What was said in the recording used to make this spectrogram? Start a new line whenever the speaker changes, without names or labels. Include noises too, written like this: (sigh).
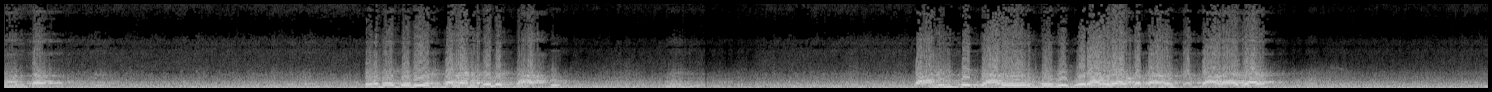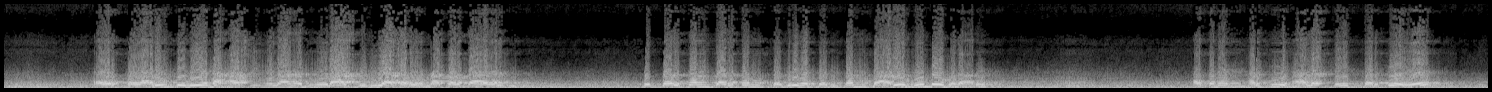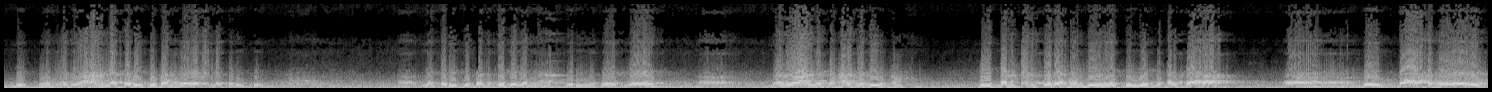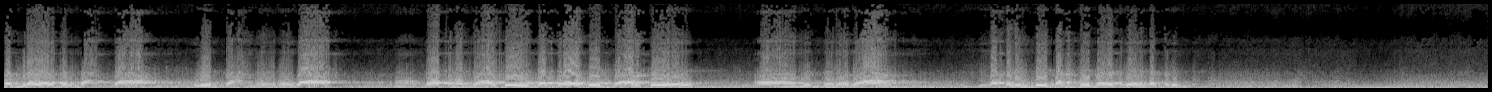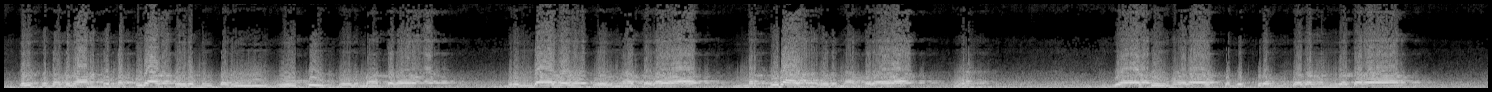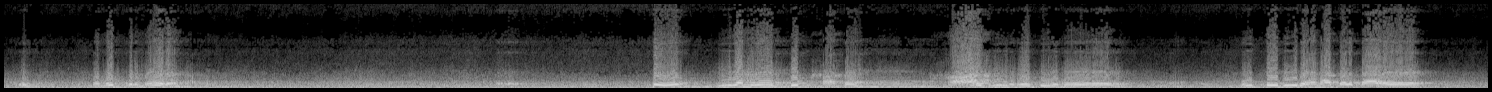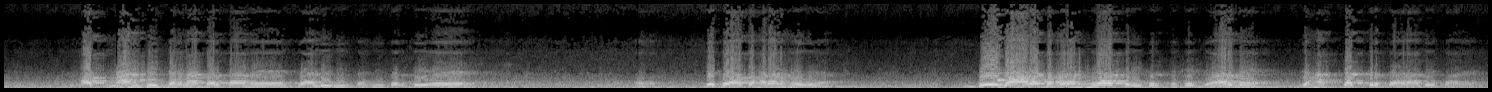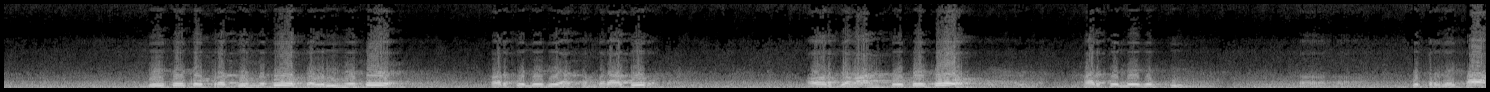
मानता सोने के लिए पलंग बोले साफ़ की। पानी से चारों ओर से भी घिरा हुआ पता नहीं कब बाढ़ आ जाए। और सवारी के लिए न हाथी मिला, न घोड़ा, चिड़िया पर रोना पड़ता है। तो दर्शन दर्शन सदृह चरितम, दारू भी तो बना रहे अपने घर की हालत देख करके विष्णु भगवान लकड़ी के बन गए हैं, लकड़ी के लकड़ी के बन के जगन्नाथपुरी में बैठ गए। भगवान ने कहा, यदि हम चेतन बन के रहेंगे तो ये घर का जो उत्पाद है, उपद्रव दिन रात का, ये सहन नहीं होगा। तो अपने घर के, उपद्रव के डर से विष्णु भगवान लकड़ी के बन के बैठ गए, लकड़ी के कृष्ण भगवान को मथुरा छोड़नी पड़ी, गोकुल छोड़ना पड़ा, वृंदावन छोड़ना पड़ा, मथुरा छोड़ना पड़ा जाते महाराज समुद्रम शरण रहा समुद्र में रहना तो जीवन में दुख आते हैं, हार भी होती है, भूखे भी रहना पड़ता है अपमान भी सहना पड़ता है गाली भी सहनी पड़ती है। देखो, अपहरण हो गया। दो बार अपहरण हुआ श्री कृष्ण के घर में, जहाँ चक्र पहरा देता है। बेटे को प्रद्युम्न को चौरी में से हर के ले गया संबरापुर और जवान पोते को हर के ले गई। चित्रलेखा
